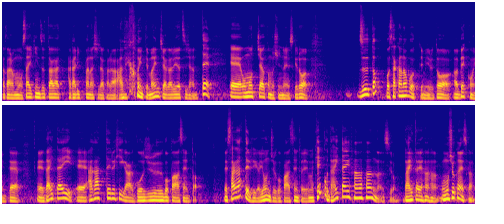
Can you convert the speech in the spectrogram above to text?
だからもう最近ずっと上がりっぱなしだから、あ、ベコインって毎日上がるやつじゃんって、えー、思っちゃうかもしれないですけど、ずっとこう遡ってみると、ベッコインって、えー、大体、えー、上がってる日が55%。で下がってる日が45%でも結構大体半々なんですよ。大体半々。面白くないですか？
